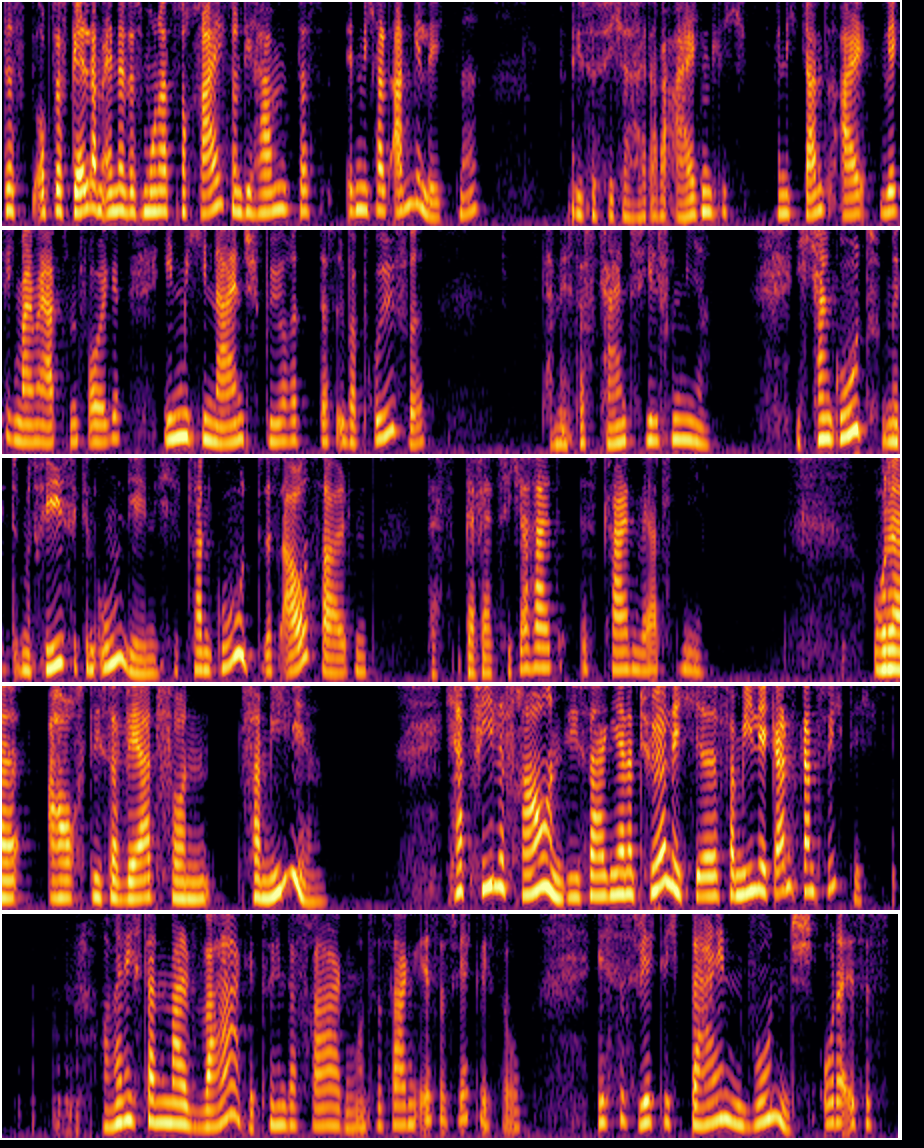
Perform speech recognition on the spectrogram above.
das, ob das Geld am Ende des Monats noch reicht und die haben das in mich halt angelegt, ne? Diese Sicherheit. Aber eigentlich, wenn ich ganz wirklich meinem Herzen folge, in mich hineinspüre, das überprüfe, dann ist das kein Ziel von mir. Ich kann gut mit, mit Risiken umgehen. Ich kann gut das aushalten. Das, der Wert Sicherheit ist kein Wert von mir. Oder auch dieser Wert von Familie. Ich habe viele Frauen, die sagen, ja natürlich, äh, Familie ganz, ganz wichtig. Und wenn ich es dann mal wage zu hinterfragen und zu sagen, ist es wirklich so? Ist es wirklich dein Wunsch oder ist es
